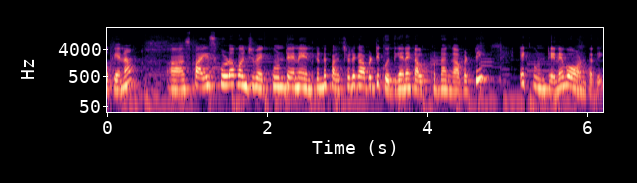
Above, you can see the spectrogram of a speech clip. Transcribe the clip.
ఓకేనా? స్పైస్ కూడా కొంచెం ఎక్కువ ఉంటేనే ఎందుకంటే పచ్చడి కాబట్టి కొద్దిగానే కలుపుకుంటాం కాబట్టి ఎక్కువ ఉంటేనే బాగుంటుంది.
